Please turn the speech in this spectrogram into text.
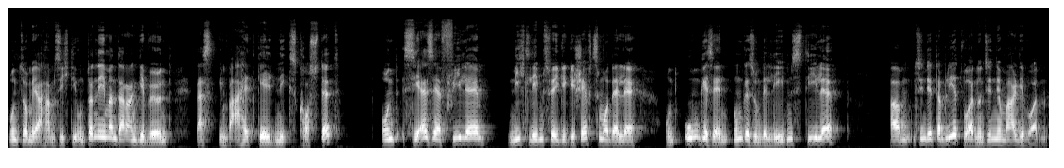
umso mehr haben sich die Unternehmen daran gewöhnt, dass in Wahrheit Geld nichts kostet. Und sehr, sehr viele nicht lebensfähige Geschäftsmodelle und ungesunde Lebensstile ähm, sind etabliert worden und sind normal geworden.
